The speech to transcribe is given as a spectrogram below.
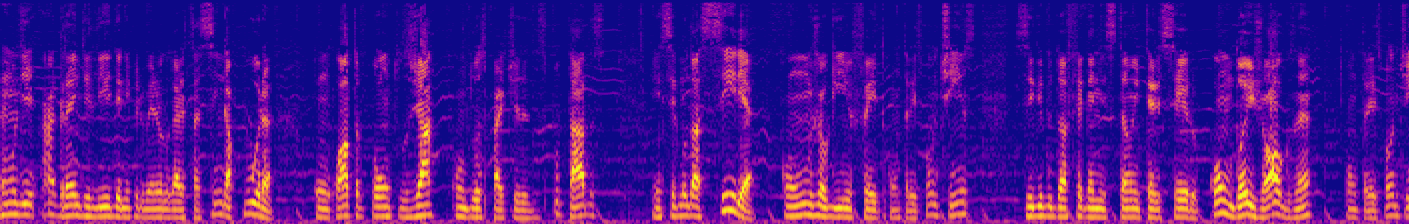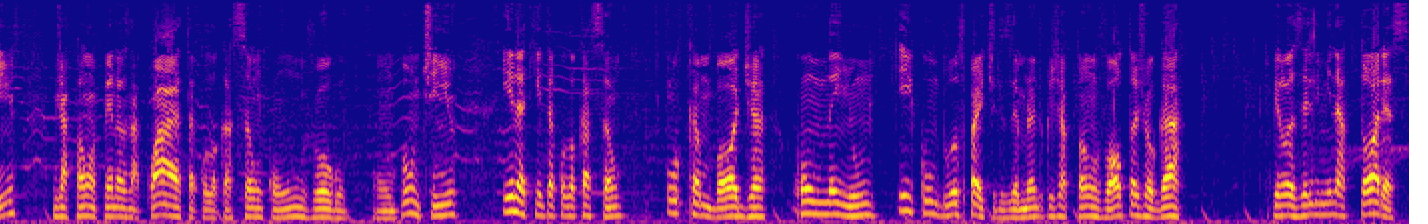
onde a grande líder em primeiro lugar está Singapura, com 4 pontos já, com duas partidas disputadas. Em segundo, a Síria, com um joguinho feito com 3 pontinhos. Seguido do Afeganistão em terceiro, com dois jogos, né? Com 3 pontinhos. O Japão apenas na quarta colocação, com um jogo, um pontinho. E na quinta colocação, o Camboja com nenhum e com duas partidas. Lembrando que o Japão volta a jogar pelas eliminatórias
